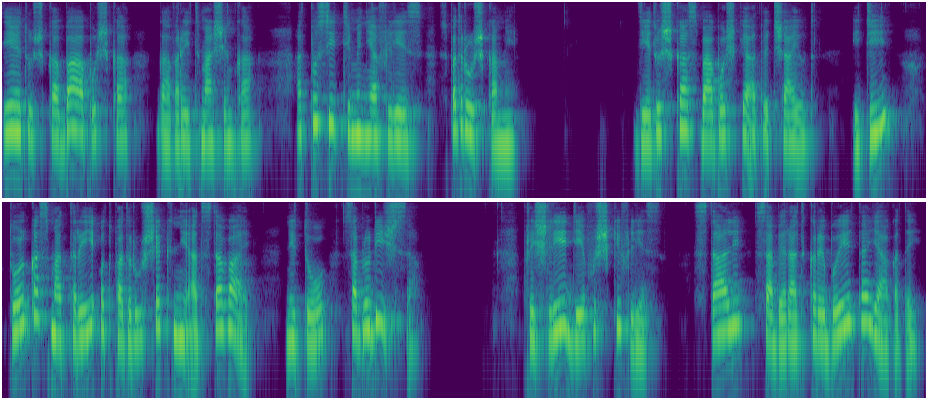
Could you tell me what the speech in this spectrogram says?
«Дедушка, бабушка», — говорит Машенька, — «отпустите меня в лес с подружками». Дедушка с бабушкой отвечают, «Иди, только смотри от подружек не отставай, не то заблудишься». Пришли девушки в лес, стали собирать грибы да ягоды.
